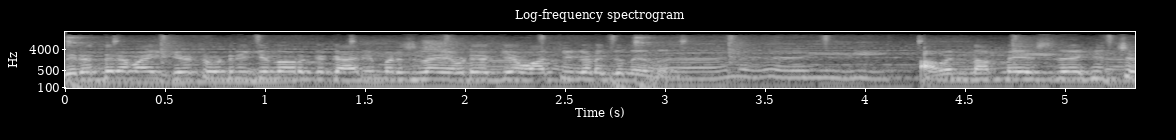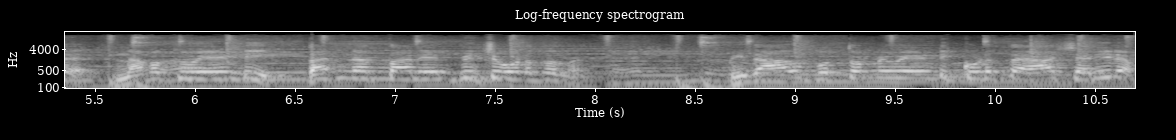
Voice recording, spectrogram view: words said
നിരന്തരമായി കേട്ടുകൊണ്ടിരിക്കുന്നവർക്ക് കാര്യം മനസ്സിലായി എവിടെയൊക്കെയാണ് വാക്യം കിടക്കുന്നതെന്ന്. അവൻ നമ്മെ സ്നേഹിച്ച് നമുക്ക് വേണ്ടി തന്നെത്താൻ ഏൽപ്പിച്ചു കൊടുത്തെന്ന്. പിതാവ് പുത്രന് വേണ്ടി കൊടുത്ത ആ ശരീരം.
